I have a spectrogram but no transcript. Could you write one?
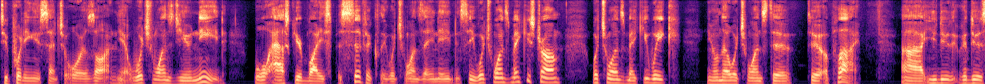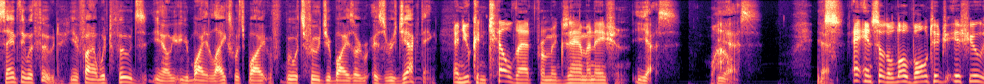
to putting essential oils on. You know, which ones do you need? We'll ask your body specifically which ones they need and see which ones make you strong, which ones make you weak. You'll know which ones to, to apply. Uh, you do you do the same thing with food. You find out which foods you know your body likes, which body, which foods your body is, is rejecting. And you can tell that from examination. Yes. Wow. Yes. Yes. And so the low voltage issue,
